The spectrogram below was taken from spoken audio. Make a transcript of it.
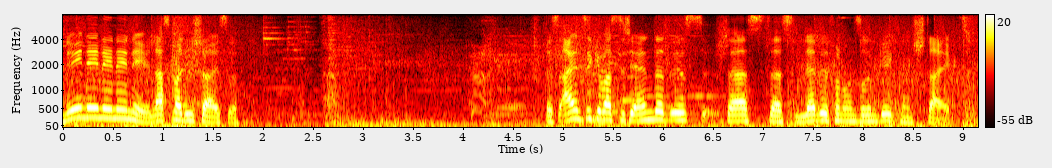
Nee, nee, nee, nee, nee. Lass mal die Scheiße. Das Einzige, was sich ändert, ist, dass das Level von unseren Gegnern steigt.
